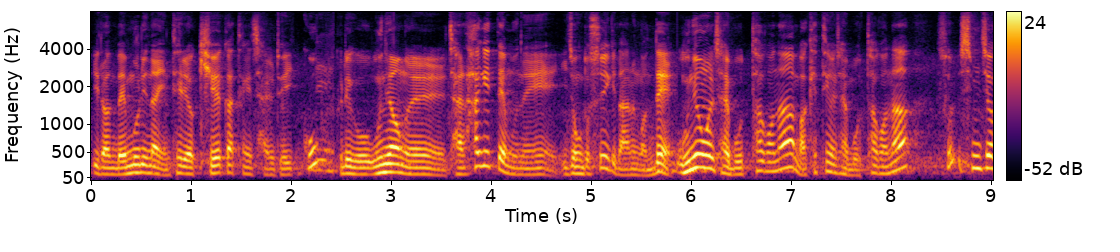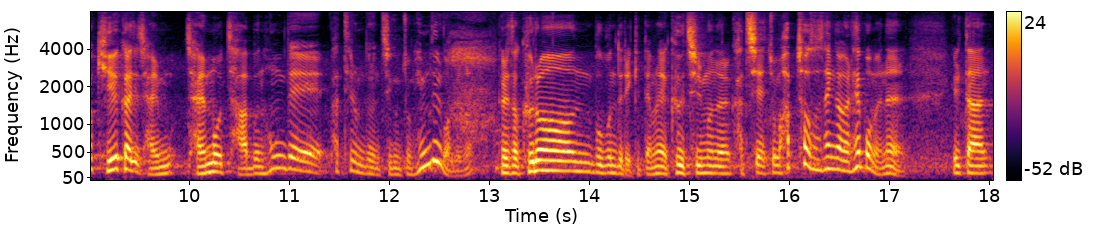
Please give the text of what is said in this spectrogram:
이런 매물이나 인테리어 기획 같은 게 잘 돼 있고 네. 그리고 운영을 잘 하기 때문에 이 정도 수익이 나는 건데 운영을 잘 못하거나 마케팅을 잘 못하거나 소- 심지어 기획까지 잘, 잘못 잡은 홍대 파티룸들은 지금 좀 힘들거든요. 그래서 그런 부분들이 있기 때문에 그 질문을 같이 좀 합쳐서 생각을 해보면은 일단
